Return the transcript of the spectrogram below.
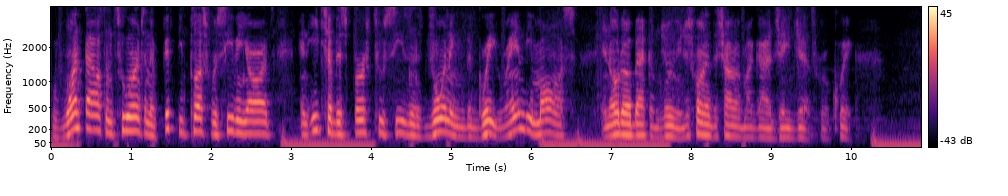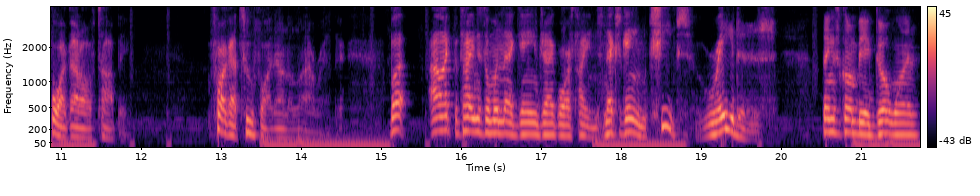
with 1,250 plus receiving yards in each of his first two seasons, joining the great Randy Moss and Odell Beckham Jr. Just wanted to shout out my guy Jay Jets real quick before I got off topic. Before I got too far down the line right there. But I like the Titans to win that game, Jaguars Titans. Next game, Chiefs Raiders. Think it's gonna be a good one.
